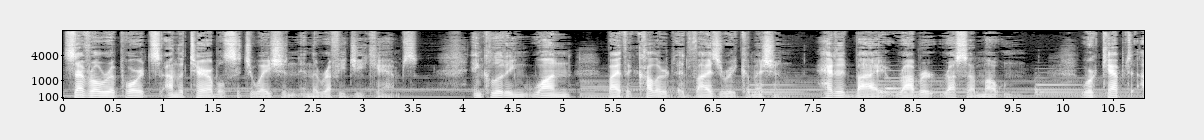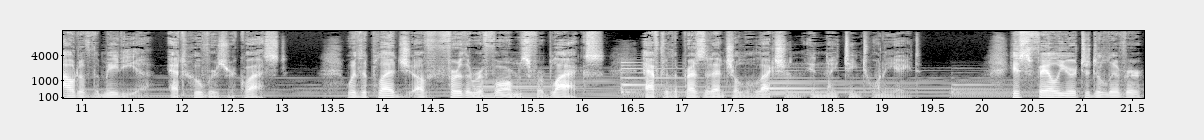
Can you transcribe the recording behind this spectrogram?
Several reports on the terrible situation in the refugee camps, including one by the Colored Advisory Commission, headed by Robert Russa Moton, were kept out of the media at Hoover's request, with the pledge of further reforms for blacks after the presidential election in 1928. His failure to deliver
